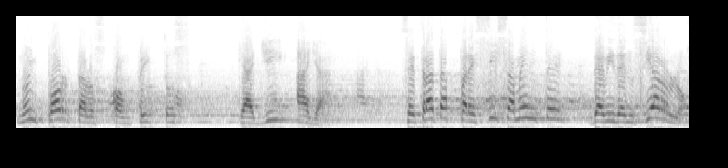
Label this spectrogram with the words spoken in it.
No importa los conflictos que allí haya. Se trata precisamente de evidenciarlos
